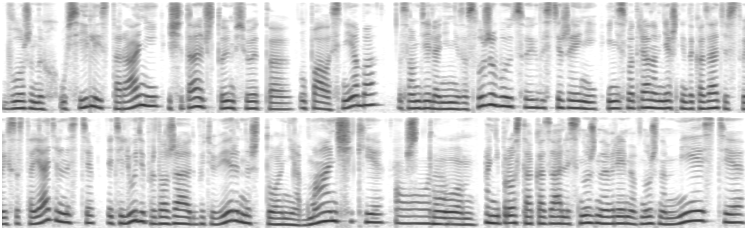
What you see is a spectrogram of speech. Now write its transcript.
вложенных усилий, стараний, и считают, что им все это упало с неба, на самом деле они не заслуживают своих достижений. И несмотря на внешние доказательства их состоятельности, эти люди продолжают быть уверены, что они обманщики, О, что да. они просто оказались в нужное время в нужном месте,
